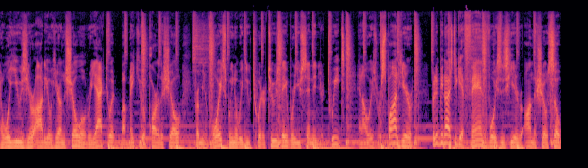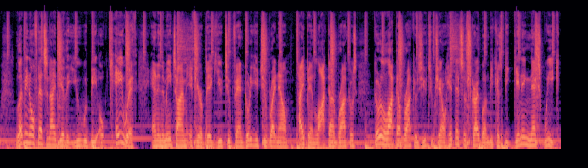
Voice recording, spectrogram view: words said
and we'll use your audio here on the show. We'll react to it, but make you a part of the show from your voice. We know we do Twitter Tuesday where you send in your tweets and I always respond here. But it'd be nice to get fans' voices here on the show. So let me know if that's an idea that you would be okay with. And in the meantime, if you're a big YouTube fan, go to YouTube right now, type in Locked On Broncos, go to the Locked On Broncos YouTube channel, hit that subscribe button because beginning next week,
